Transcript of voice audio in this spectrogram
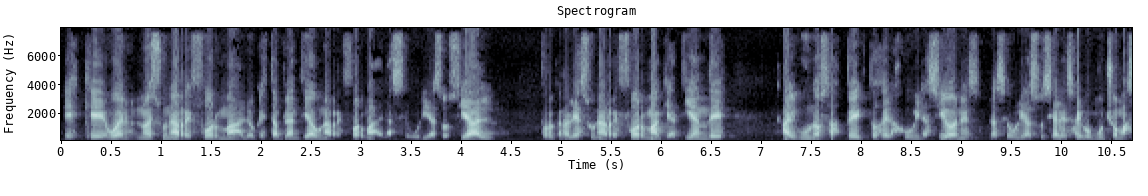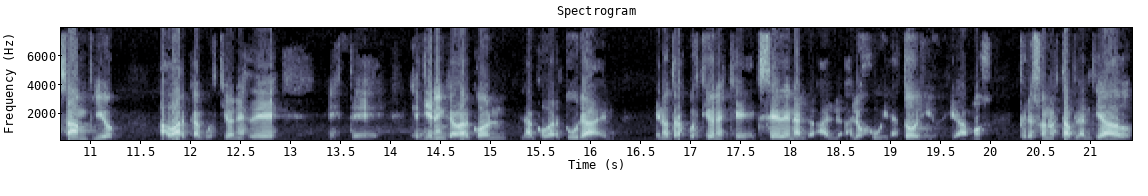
es que, bueno, no es una reforma, lo que está planteado, una reforma de la seguridad social, porque en realidad es una reforma que atiende algunos aspectos de las jubilaciones. La seguridad social es algo mucho más amplio, abarca cuestiones de este, que tienen que ver con la cobertura en, otras cuestiones que exceden a, lo jubilatorio, digamos, pero eso no está planteado.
